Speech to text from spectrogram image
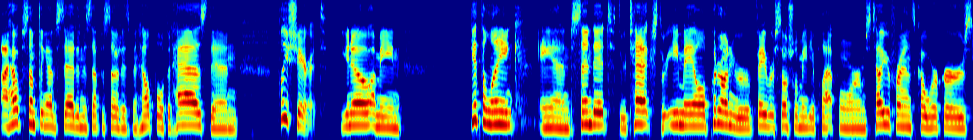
I hope something I've said in this episode has been helpful. If it has, then please share it. You know, I mean, get the link and send it through text, through email, put it on your favorite social media platforms, tell your friends, coworkers,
